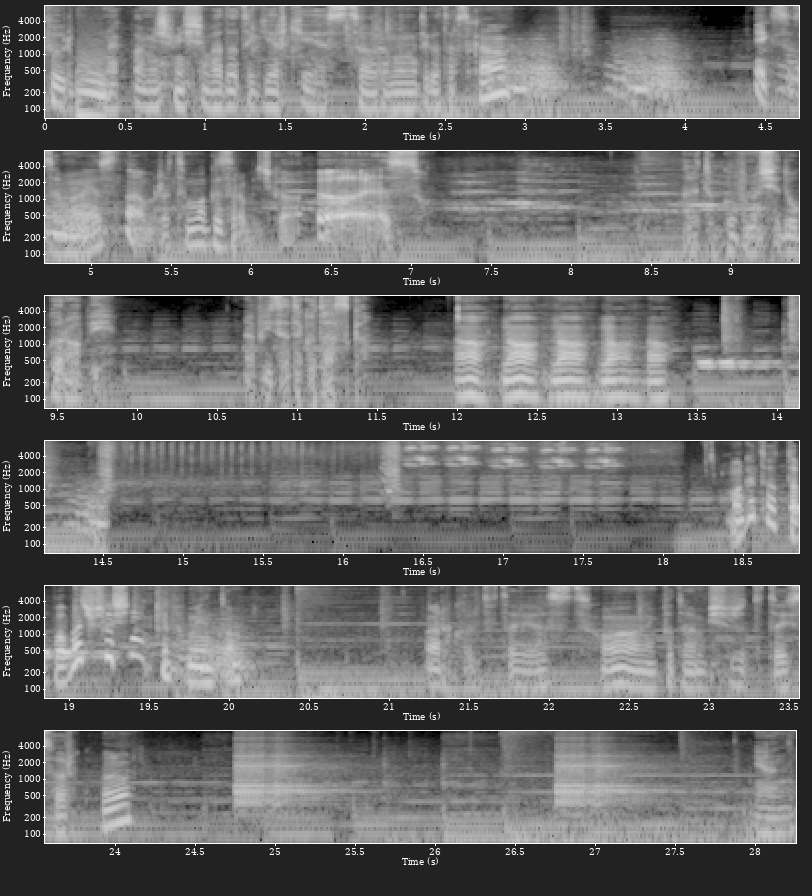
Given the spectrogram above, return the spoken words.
Kurwa, jak pamięć mięśniowa do tej gierki jest. Co, robimy tego taska? Jak co ze mną jest? Dobra, to mogę zrobić go. O Jezu. Ale to gówno się długo robi. Nienawidzę tego taska. No, no, no, no, no. Mogę to tapować wcześniej? Nie pamiętam. Arkwell tutaj jest. O, nie podoba mi się, że tutaj jest Arkwell. Janik.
